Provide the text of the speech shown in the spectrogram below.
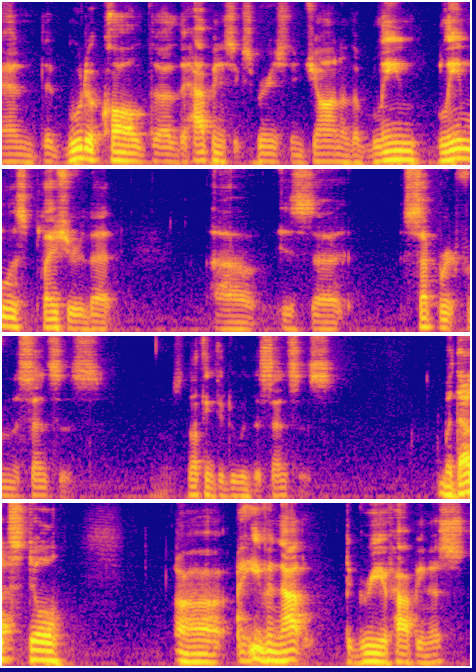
And the Buddha called uh, the happiness experienced in jhana the blame, blameless pleasure that uh, is uh, separate from the senses. It's nothing to do with the senses but that's still uh, even that degree of happiness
